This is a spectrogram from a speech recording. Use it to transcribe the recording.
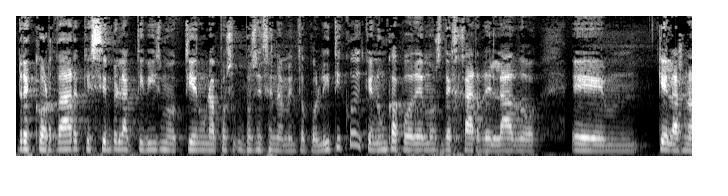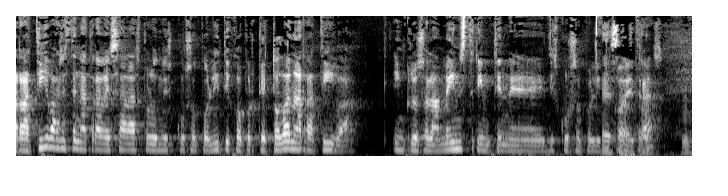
recordar que siempre el activismo tiene una pos- un posicionamiento político y que nunca podemos dejar de lado eh, que las narrativas estén atravesadas por un discurso político, porque toda narrativa, incluso la mainstream, tiene discurso político Exacto. detrás. Ujú.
